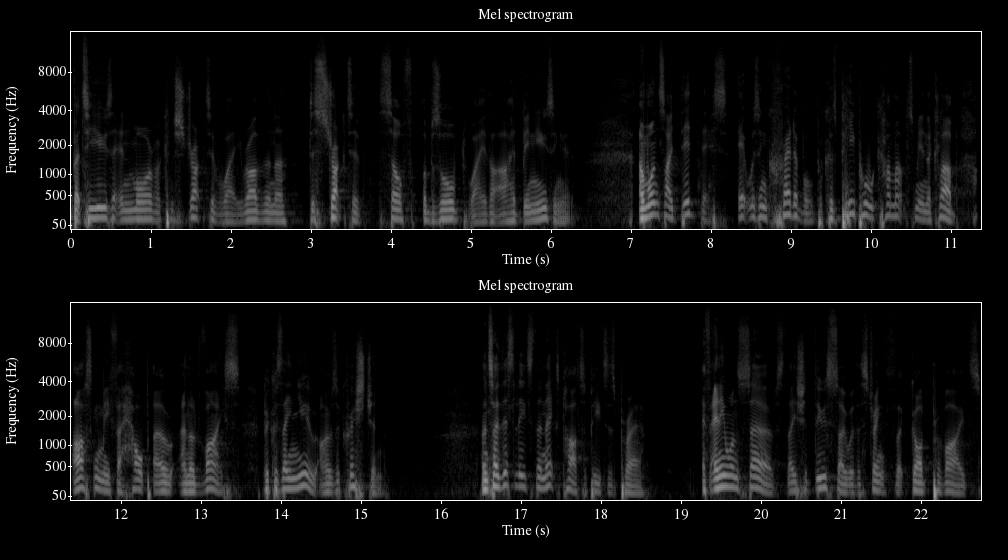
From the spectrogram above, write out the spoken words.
but to use it in more of a constructive way rather than a destructive, self absorbed way that I had been using it. And once I did this, it was incredible because people would come up to me in the club asking me for help and advice because they knew I was a Christian. And so this leads to the next part of Peter's prayer. If anyone serves, they should do so with the strength that God provides.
